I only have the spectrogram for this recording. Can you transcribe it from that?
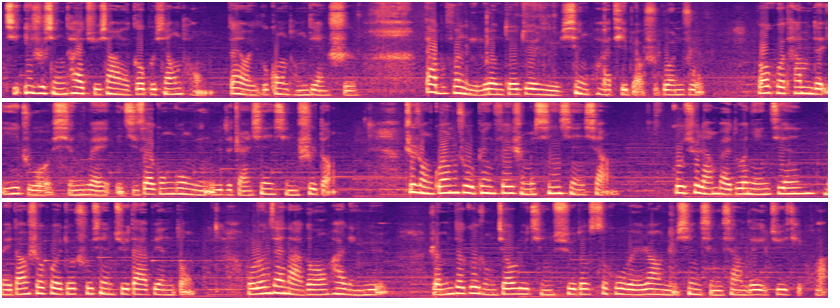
其意识形态取向也各不相同，但有一个共同点是，大部分理论都对女性话题表示关注，包括她们的衣着、行为以及在公共领域的展现形式等。这种关注并非什么新现象。过去两百多年间，每当社会都出现巨大变动，无论在哪个文化领域，人们的各种焦虑情绪都似乎围绕女性形象得以具体化。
